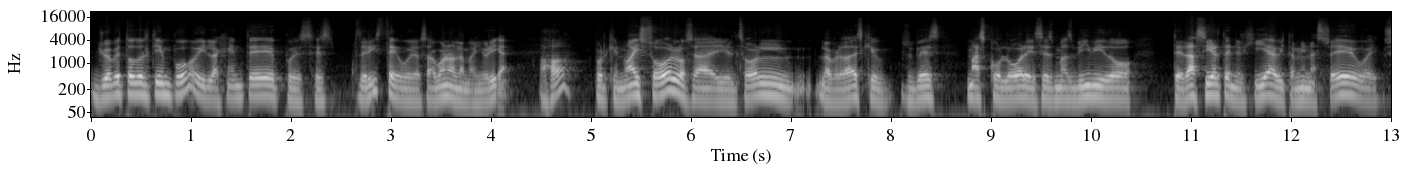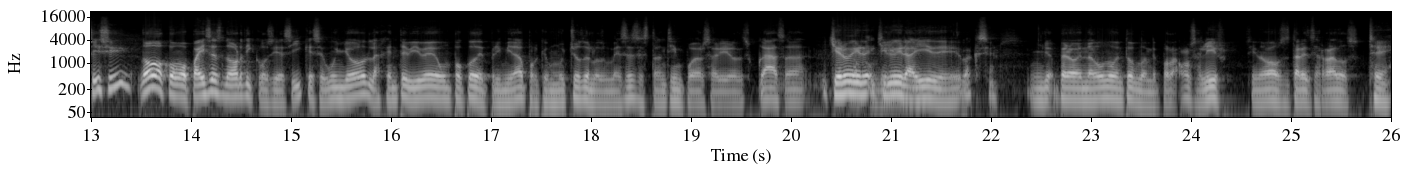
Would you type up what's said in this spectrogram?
llueve todo el tiempo y la gente, pues, es triste, güey. O sea, bueno, la mayoría. Ajá. Porque no hay sol, o sea, y el sol, la verdad es que pues, ves más colores, es más vívido, te da cierta energía, vitamina C, güey. Sí, sí. No, como países nórdicos y así, que según yo la gente vive un poco deprimida porque muchos de los meses están sin poder salir de su casa. Quiero no ir, quiero ir ahí de vacaciones. Yo- pero en algún momento donde podamos salir, si no vamos a estar encerrados. Sí.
